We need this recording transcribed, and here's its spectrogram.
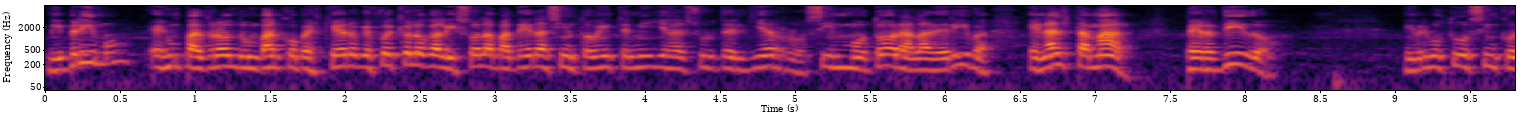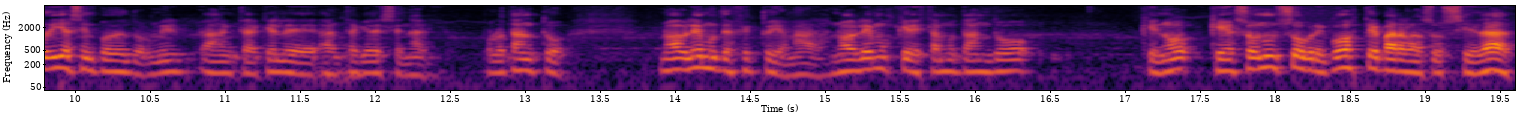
Mi primo es un patrón de un barco pesquero que fue el que localizó la patera a 120 millas al sur del Hierro, sin motor, a la deriva, en alta mar, perdido. Mi primo estuvo cinco días sin poder dormir ante aquel, ante aquel escenario. Por lo tanto, no hablemos de efecto llamada, no hablemos que le estamos dando, que, no, que son un sobrecoste para la sociedad,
